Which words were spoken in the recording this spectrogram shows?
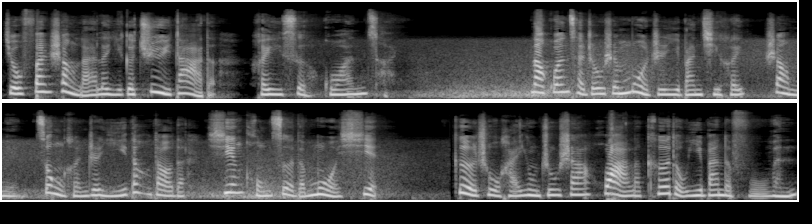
就翻上来了一个巨大的黑色棺材。那棺材周身墨汁一般漆黑，上面纵横着一道道的鲜红色的墨线，各处还用朱砂画了蝌蚪一般的符文。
